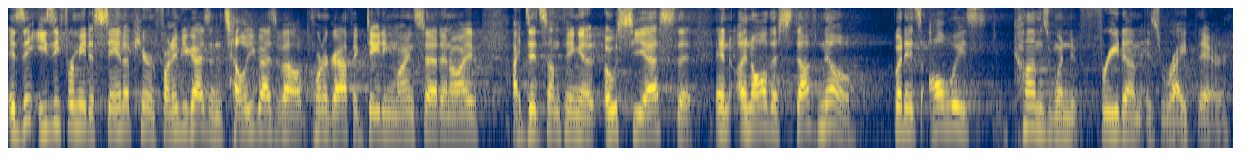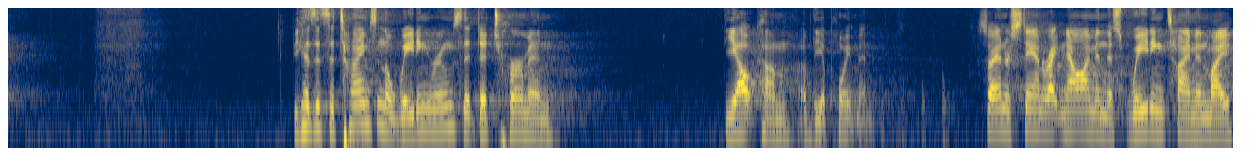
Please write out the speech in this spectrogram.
is it easy for me to stand up here in front of you guys and tell you guys about pornographic dating mindset and I, I did something at OCS that, and, and all this stuff? No. But it's always comes when freedom is right there. Because it's the times in the waiting rooms that determine the outcome of the appointment. So I understand right now I'm in this waiting time in my,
